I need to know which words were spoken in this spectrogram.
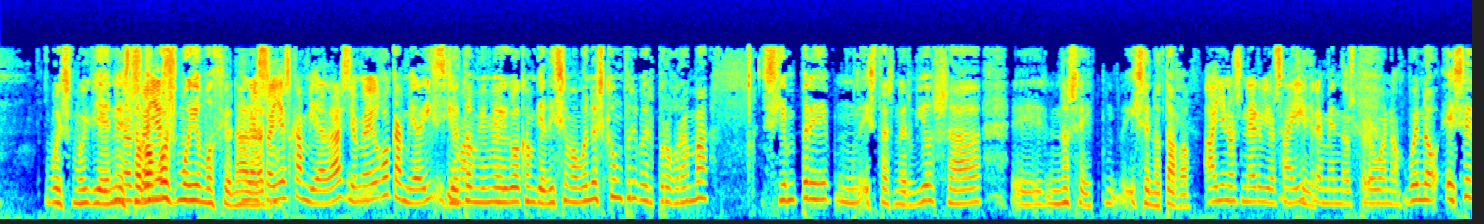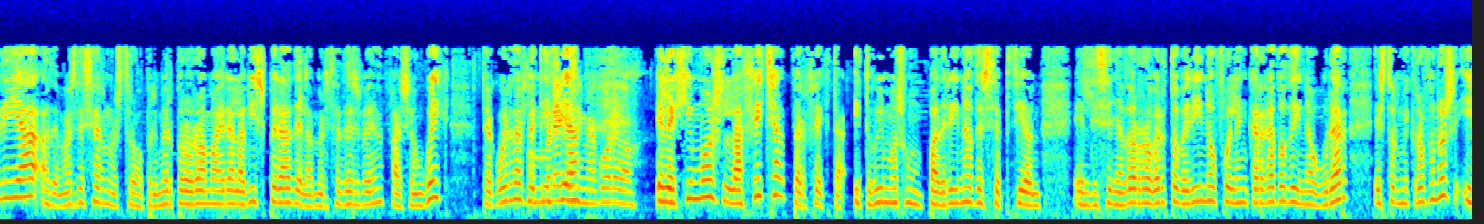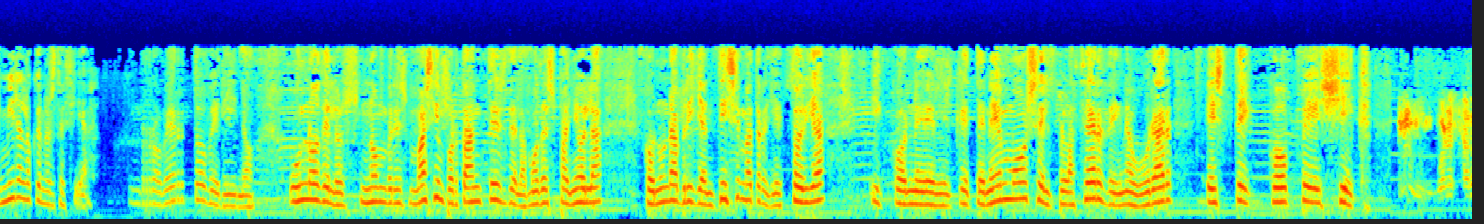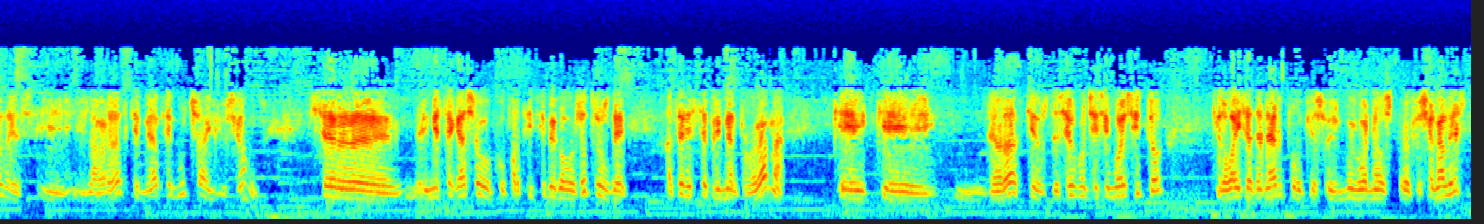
Pues muy bien, Nos estábamos oyes- muy emocionadas. ¿Nos oyes cambiadas? Yo me oigo cambiadísima. Yo también me oigo cambiadísima. Bueno, es que un primer programa siempre mm, estás nerviosa, eh, no sé, y se notaba. Hay unos nervios ahí Sí. tremendos, pero bueno. Bueno, ese día, además de ser nuestro primer programa, era la víspera de la Mercedes-Benz Fashion Week. ¿Te acuerdas, Hombre, Leticia? sí me acuerdo. Elegimos la fecha perfecta y tuvimos un padrino de excepción. El diseñador Roberto Berino fue el encargado de inaugurar estos micrófonos y mira lo que nos decía. Roberto Berino, uno de los nombres más importantes de la moda española, con una brillantísima trayectoria y con el que tenemos el placer de inaugurar este Cope Chic. Buenas tardes y, y la verdad es que me hace mucha ilusión ser, eh, en este caso, copartícipe con vosotros de hacer este primer programa, que, que de verdad que os deseo muchísimo éxito, que lo vais a tener porque sois muy buenos profesionales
